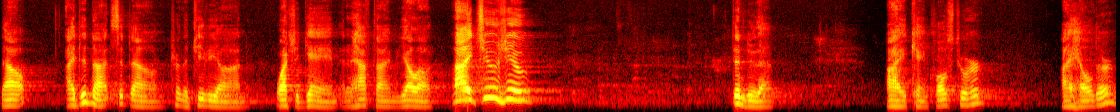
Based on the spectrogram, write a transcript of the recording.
Now, I did not sit down, turn the TV on, watch a game, and at halftime yell out, I choose you. Didn't do that. I came close to her. I held her.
